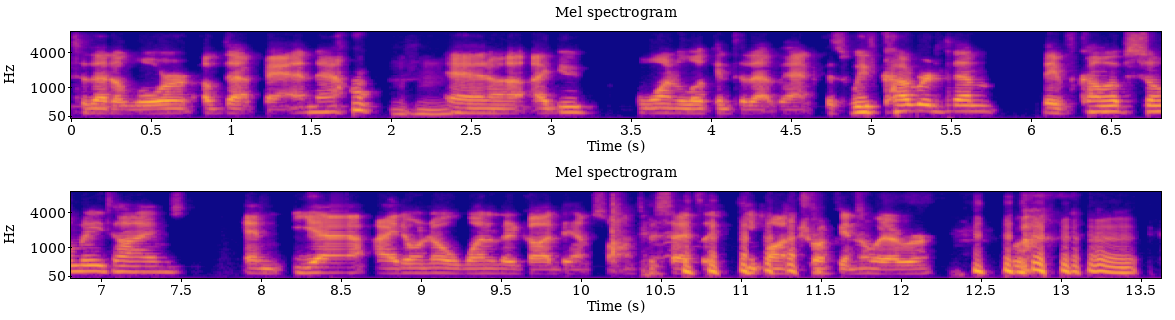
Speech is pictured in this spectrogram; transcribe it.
to that allure of that band now, Mhm. and uh, I do want to look into that band because we've covered them. They've come up so many times. And yeah, I don't know one of their goddamn songs besides like "Keep on Trucking" or whatever.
